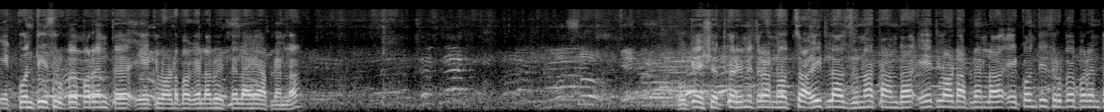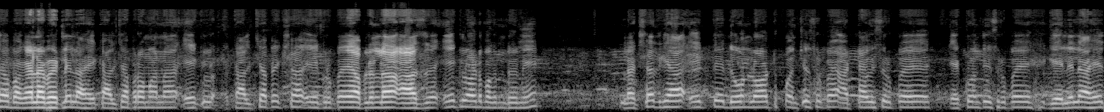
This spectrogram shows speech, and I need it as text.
एकोणतीस रुपयेपर्यंत एक लॉट बघायला भेटलेला आहे आपल्याला. ओके शेतकरी मित्रांनो चाळीतला जुना कांदा एक लॉट आपल्याला एकोणतीस रुपयेपर्यंत बघायला भेटलेला आहे. कालच्या प्रमाणे एक ल- कालच्यापेक्षा एक रुपये आपल्याला आज एक लॉट बघून तुम्ही लक्षात घ्या एक ते दोन लॉट पंचवीस रुपये अठ्ठावीस रुपये एकोणतीस रुपये गेलेले आहेत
